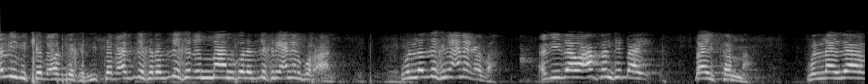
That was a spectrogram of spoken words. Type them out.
الذي بيتبع الذكر يتبع الذكر الذكر إما نقول الذكر يعني القرآن ولا الذكر يعني العظة. الذي إذا وعظت أنت باي باي يسمع ولا إذا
